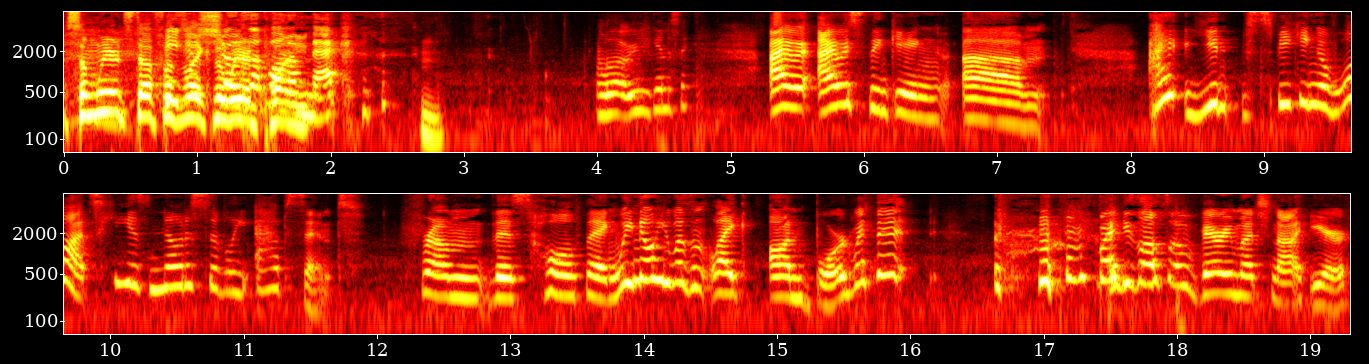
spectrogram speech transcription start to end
Some weird stuff He was just like the shows weird up on a point. mech. what were you gonna say i i was thinking um i you speaking of watts he is noticeably absent from this whole thing we know he wasn't like on board with it but he's also very much not here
